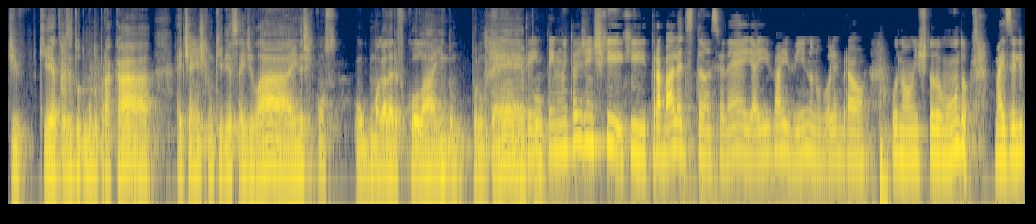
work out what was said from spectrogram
De, que ia trazer todo mundo pra cá. Aí tinha gente que não queria sair de lá. Ainda acho que cons- alguma galera ficou lá ainda por um Tem, tempo. tem muita gente que, que trabalha à distância, né? E aí vai vindo, não vou lembrar o, o nome de todo mundo, mas ele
